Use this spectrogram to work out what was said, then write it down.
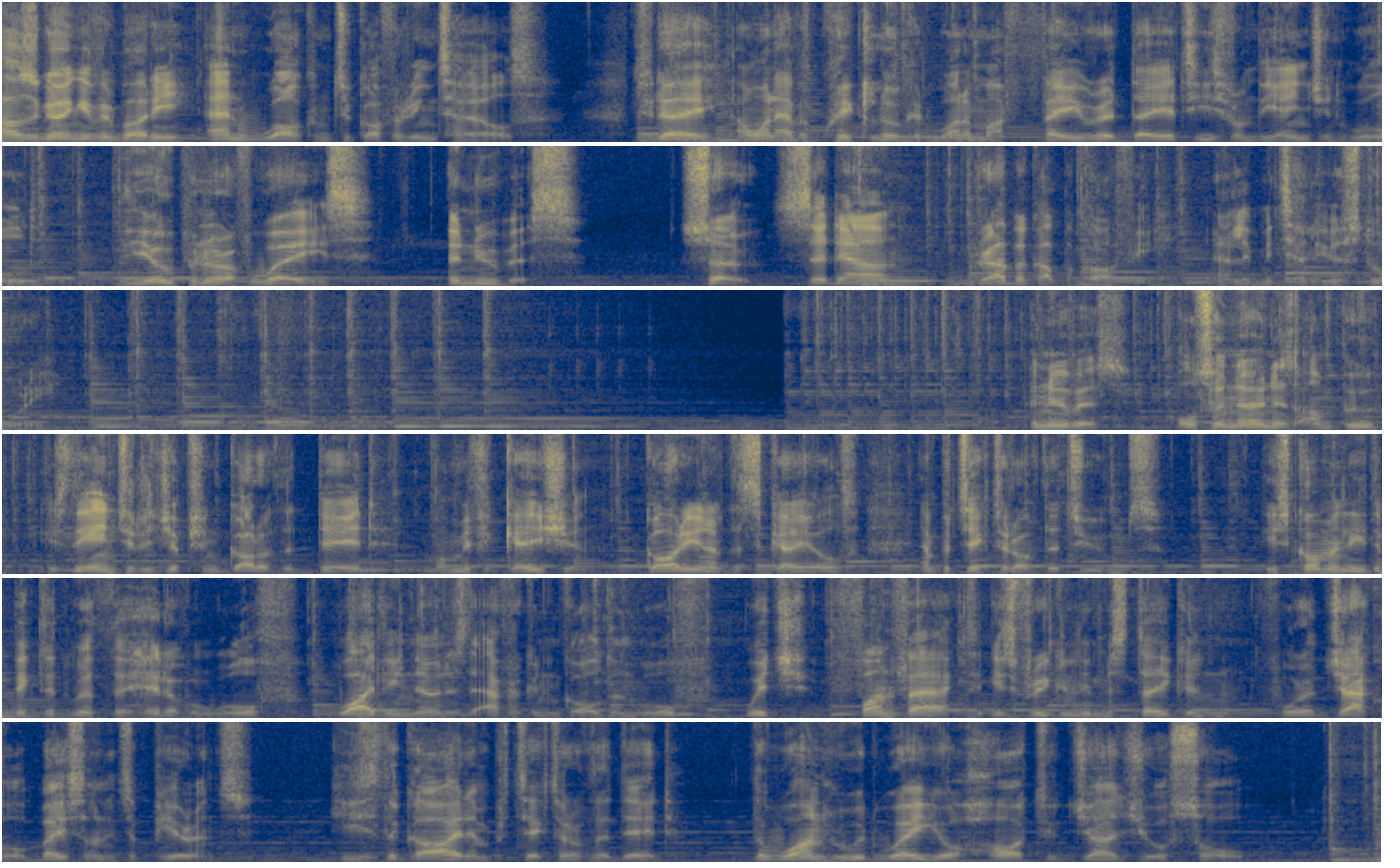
How's it going everybody and welcome to Coffee Ring Tales. Today I want to have a quick look at one of my favorite deities from the ancient world, the opener of ways, Anubis. So sit down, grab a cup of coffee and let me tell you a story. Anubis, also known as Ampu, is the ancient Egyptian god of the dead, mummification, guardian of the scales, and protector of the tombs. He's commonly depicted with the head of a wolf, widely known as the African golden wolf, which, fun fact, is frequently mistaken for a jackal based on its appearance. He's the guide and protector of the dead, the one who would weigh your heart to judge your soul.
